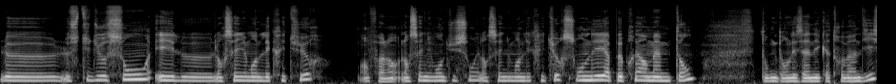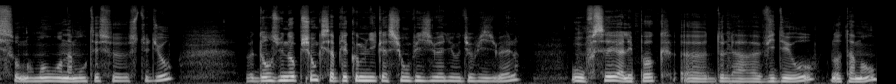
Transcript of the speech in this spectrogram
Le, studio son et l'enseignement de l'écriture, enfin l'enseignement du son et l'enseignement de l'écriture sont nés à peu près en même temps, donc dans les années 90, au moment où on a monté ce studio, dans une option qui s'appelait communication visuelle et audiovisuelle, où on faisait à l'époque euh, de la vidéo notamment,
